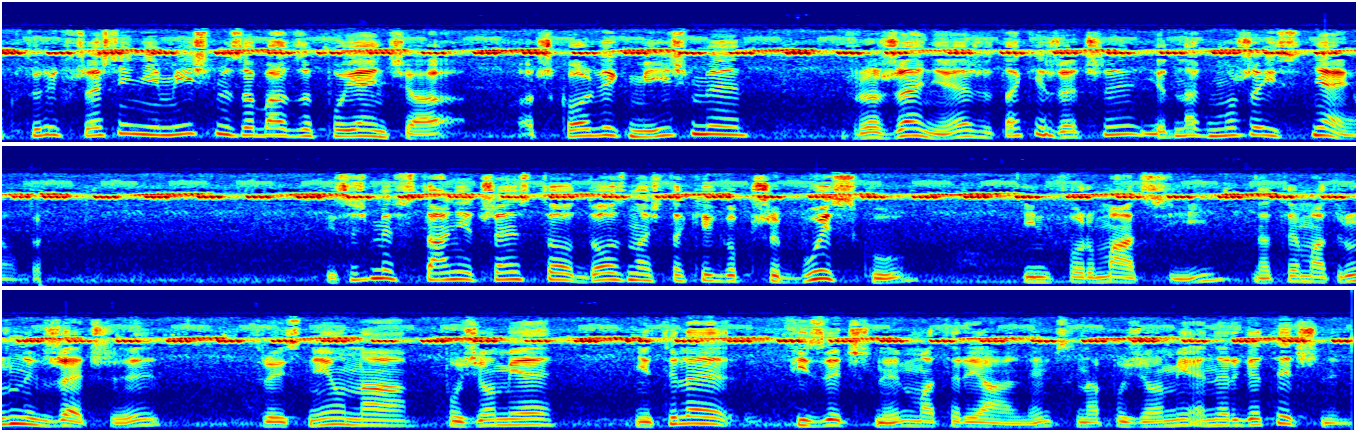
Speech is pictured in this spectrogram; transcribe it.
o których wcześniej nie mieliśmy za bardzo pojęcia, aczkolwiek mieliśmy wrażenie, że takie rzeczy jednak może istnieją. Jesteśmy w stanie często doznać takiego przebłysku informacji na temat różnych rzeczy, które istnieją na poziomie nie tyle fizycznym, materialnym, co na poziomie energetycznym.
